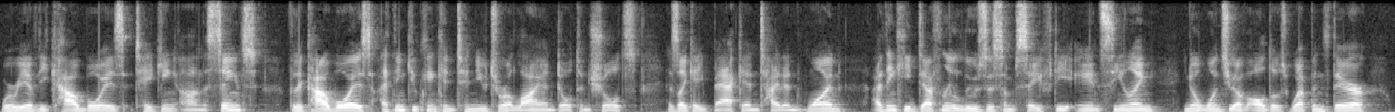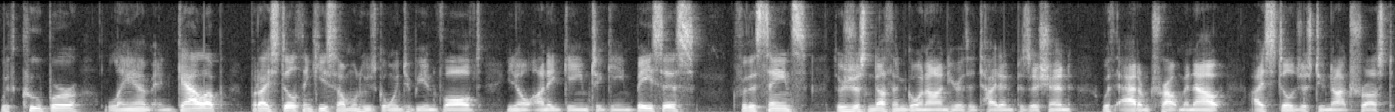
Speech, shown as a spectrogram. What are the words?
where we have the Cowboys taking on the Saints. For the Cowboys, I think you can continue to rely on Dalton Schultz as like a back end tight end one. I think he definitely loses some safety and ceiling, you know, once you have all those weapons there with Cooper, Lamb, and Gallup but I still think he's someone who's going to be involved, you know, on a game to game basis. For the Saints, there's just nothing going on here at the tight end position. With Adam Trautman out, I still just do not trust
